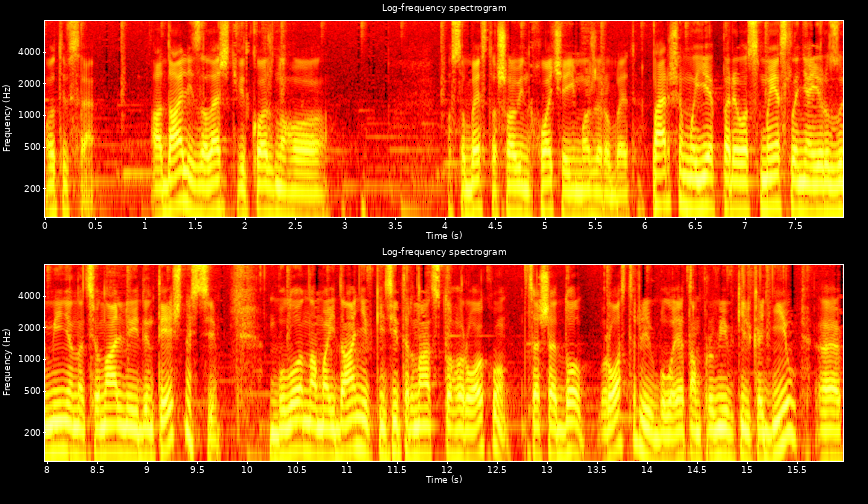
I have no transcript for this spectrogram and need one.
От і все. А далі залежить від кожного особисто, що він хоче і може робити. Перше моє переосмислення і розуміння національної ідентичності було на Майдані в кінці 2013 року. Це ще до розстрілів було. Я там провів кілька днів. Е,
